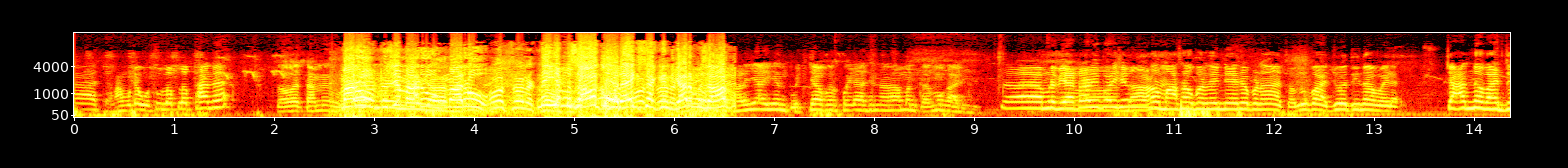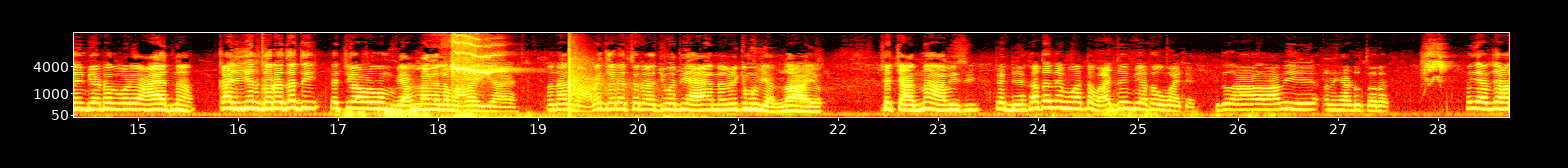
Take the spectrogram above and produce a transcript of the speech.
આ ચણા મોટે ઓછું લપ લપ થાય ને તો હવે તમે मारो मुझे मारो मारो नहीं ये मजाक हो रहा है एक सेकंड यार मजाक વળિયા અહીંયા ને ધોતિયા પર પડ્યા છે ને આમાં ઘરમાં કાઢી આ હમણાં વેટાડી પડી છે દાડો માથા ઉપર થઈને બેઠો પણ આ ચલુ બાજુ હતી ના વડ્યા ચાર ને વાટ જઈને બેઠો વળી આયા જ ના કાલ ઈયન ઘરે જ હતી તે ચેવા વળી આમ વહેલા વહેલા મારા ઈ આયા અને આજ મારે ઘરે છે રજુ હતી આયા ને વળી કે હું વહેલા આવ્યો છે ચાર ના આવી છે. તે દેખાતા નહીં હું આ તો વાત જઈને બેઠો વાટે કીધું આ આવી અને હેડું તરત. પછી આજે આ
